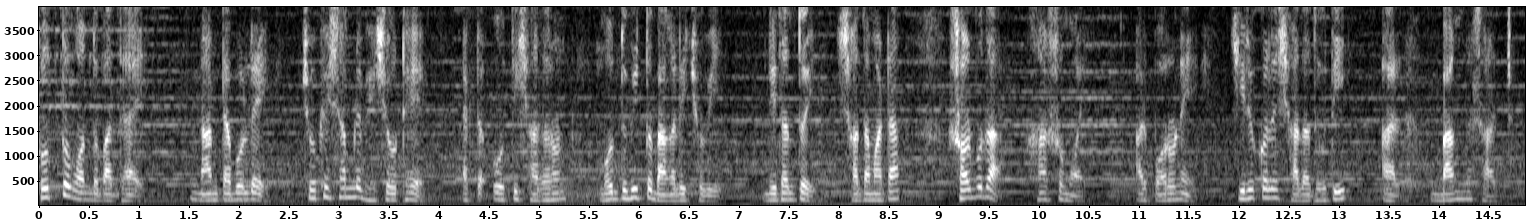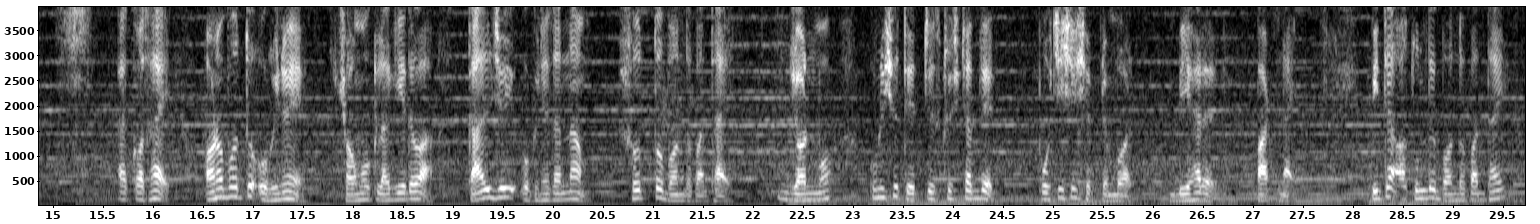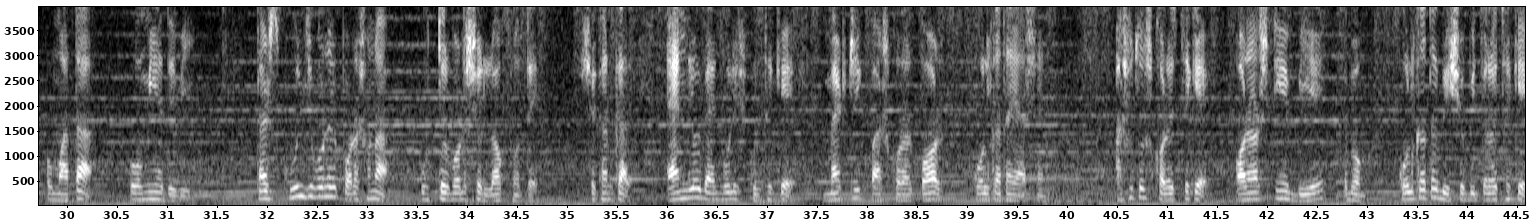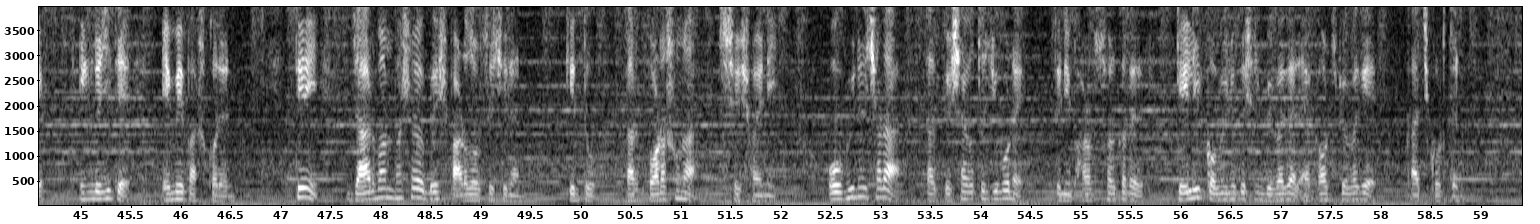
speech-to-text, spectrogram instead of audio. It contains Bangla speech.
সত্য বন্দ্যোপাধ্যায়। নামটা বললে চোখের সামনে ভেসে ওঠে একটা অতি সাধারণ মধ্যবিত্ত বাঙালির ছবি। নিতান্তই সাদামাটা, সর্বদা হাস্যময় আর পরনে চিরকালের সাদা ধুতি আর বাংলা শার্ট। এক কথায় অনবদ্য অভিনয়ে চমক লাগিয়ে দেওয়া কালজয়ী অভিনেতার নাম সত্য বন্দ্যোপাধ্যায়। জন্ম উনিশশো তেত্রিশ খ্রিস্টাব্দের পঁচিশে সেপ্টেম্বর বিহারের পাটনায়। পিতা অতুলদেব বন্দ্যোপাধ্যায় ও মাতা অমিয়া দেবী। তার স্কুল জীবনের পড়াশোনা উত্তরপ্রদেশের লখনৌতে সেখানকার অ্যাংলো বেঙ্গলি স্কুল থেকে ম্যাট্রিক পাশ করার পর কলকাতায় আসেন। আশুতোষ কলেজ থেকে অনার্স নিয়ে বিএ এবং কলকাতা বিশ্ববিদ্যালয় থেকে ইংরেজিতে এমএ পাশ করেন। তিনি জার্মান ভাষায়ও বেশ পারদর্শী ছিলেন, কিন্তু তার পড়াশোনা শেষ হয়নি। অভিনয় ছাড়া তার পেশাগত জীবনে তিনি ভারত সরকারের টেলিকমিউনিকেশন বিভাগের অ্যাকাউন্টস বিভাগে কাজ করতেন।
